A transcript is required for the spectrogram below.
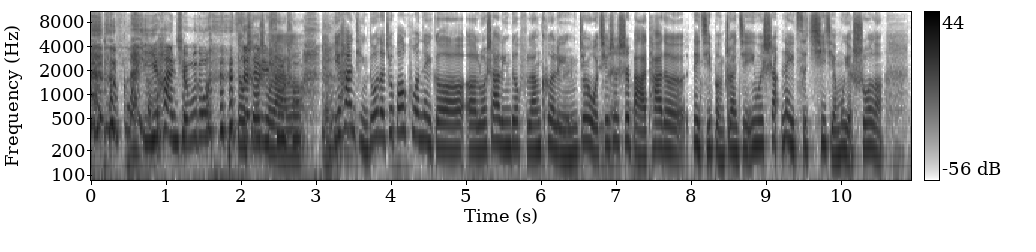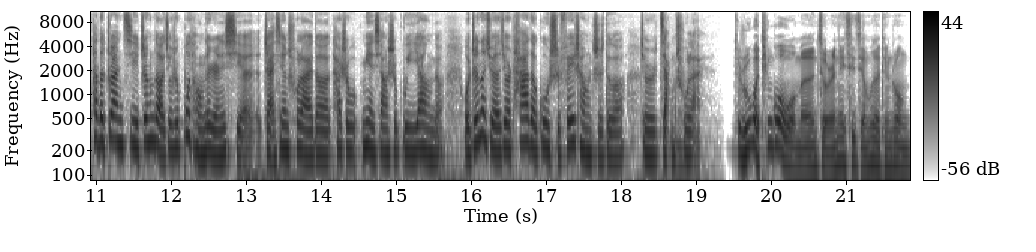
遗憾全部都 都说出来了，遗憾挺多的，就包括那个呃罗莎琳德·弗兰克林，就是我其实是把他的那几本传记，因为上那次期节目也说了，他的传记真的就是不同的人写展现出来的，他是面相是不一样的。我真的觉得就是他的故事非常值得就是讲出来。就如果听过我们九人那期节目的听众，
